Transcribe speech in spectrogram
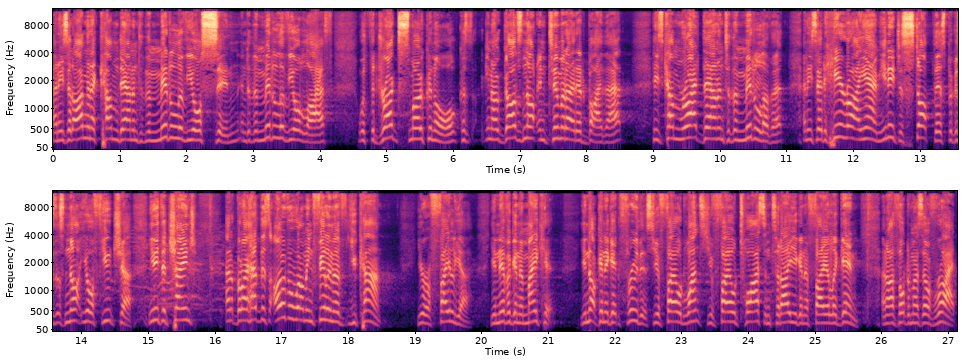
And He said, I'm going to come down into the middle of your sin, into the middle of your life with the drug smoke and all, because, you know, God's not intimidated by that. He's come right down into the middle of it and he said, Here I am. You need to stop this because it's not your future. You need to change. And, but I had this overwhelming feeling of, You can't. You're a failure. You're never going to make it. You're not going to get through this. You've failed once, you've failed twice, and today you're going to fail again. And I thought to myself, right,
